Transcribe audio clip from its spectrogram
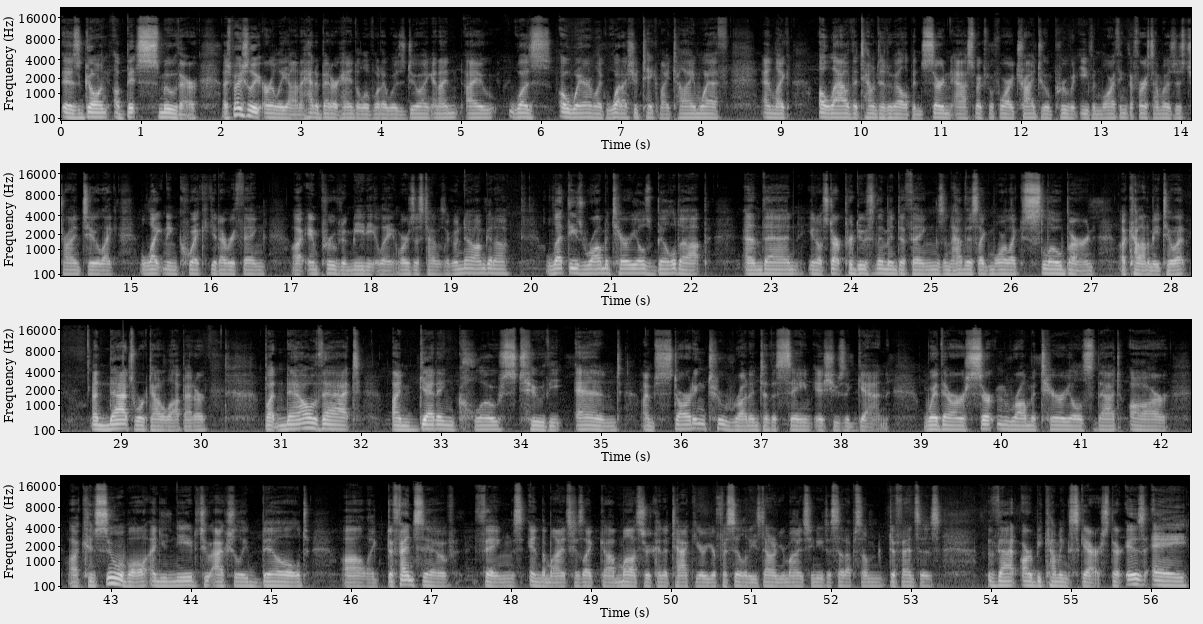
is going a bit smoother, especially early on. I had a better handle of what I was doing, and I I was aware of like what I should take my time with, and like allow the town to develop in certain aspects before I tried to improve it even more. I think the first time I was just trying to like lightning quick get everything uh, improved immediately, whereas this time I was like, oh no, I'm gonna let these raw materials build up and then you know start producing them into things and have this like more like slow burn economy to it and that's worked out a lot better. But now that I'm getting close to the end, I'm starting to run into the same issues again, where there are certain raw materials that are uh, consumable and you need to actually build uh, like defensive things in the mines because like monsters can attack your your facilities down in your mines so you need to set up some defenses that are becoming scarce there is a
